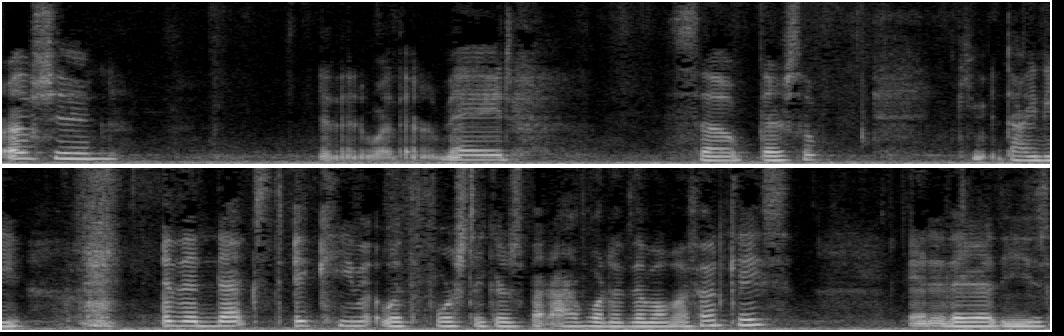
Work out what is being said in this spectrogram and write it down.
4Ocean. And then where they're made. So they're so cute and tiny. And then next it came with four stickers, but I have one of them on my phone case. And they are these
